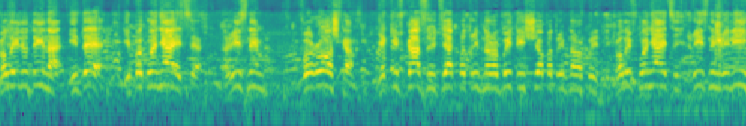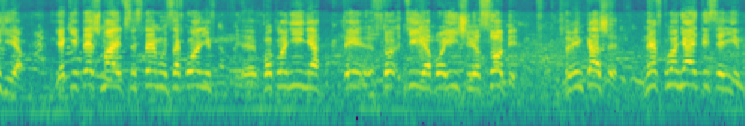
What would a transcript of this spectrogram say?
Коли людина іде і поклоняється різним ворожкам, які вказують, як потрібно робити і що потрібно робити, коли вклоняється різним релігіям, які теж мають систему законів е, поклоніння тій або іншій особі, то він каже: Не вклоняйтеся їм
